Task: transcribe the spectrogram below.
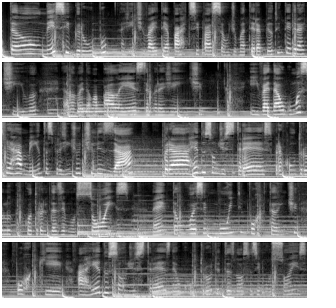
Então, nesse grupo, a gente vai ter a participação de uma terapeuta integrativa, ela vai dar uma palestra para gente e vai dar algumas ferramentas para a gente utilizar para redução de estresse, para controle, controle das emoções, né? Então vai ser muito importante porque a redução de estresse, né, o controle das nossas emoções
